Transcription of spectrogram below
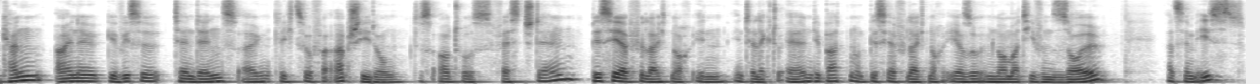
kann eine gewisse Tendenz eigentlich zur Verabschiedung des Autos feststellen. Bisher vielleicht noch in intellektuellen Debatten und bisher vielleicht noch eher so im normativen Soll als im Ist.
